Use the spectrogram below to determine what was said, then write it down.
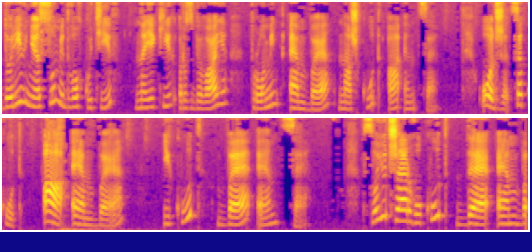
дорівнює сумі двох кутів, на яких розбиває промінь МБ наш кут АМЦ. Отже, це кут АМБ і кут БМЦ. В свою чергу, кут ДМБ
